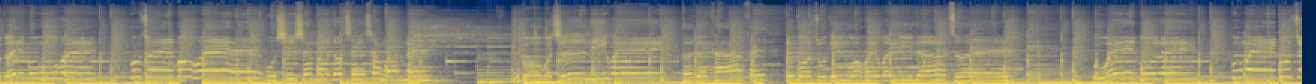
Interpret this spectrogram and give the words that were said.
不对不会，不醉不回，不是什么都扯上完美。如果我是你会喝的咖啡。如果注定我会吻你的嘴，不为不累，不美不醉，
